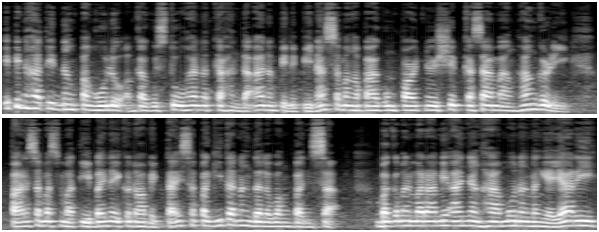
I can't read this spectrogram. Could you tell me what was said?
ipinahatid ng Pangulo ang kagustuhan at kahandaan ng Pilipinas sa mga bagong partnership kasama ang Hungary para sa mas matibay na economic ties sa pagitan ng dalawang bansa. Bagaman marami anyang hamon ang nangyayari,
